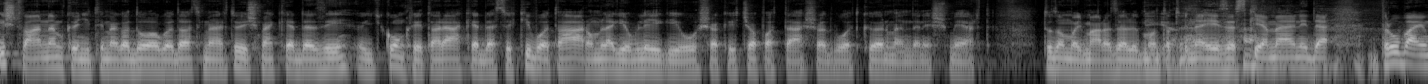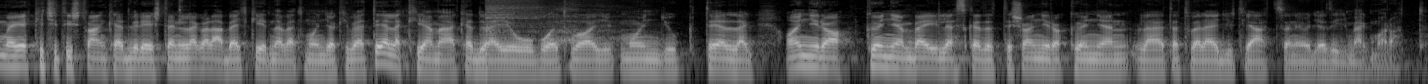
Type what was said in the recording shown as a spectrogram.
István nem könnyíti meg a dolgodat, mert ő is megkérdezi, így konkrétan rákérdez, hogy ki volt a három legjobb légiós, aki csapattársad volt körmenden, és miért. Tudom, hogy már az előbb mondtad, Igen. hogy nehéz ezt kiemelni, de próbáljunk meg egy kicsit István kedvére és tenni legalább egy-két nevet mondja, akivel tényleg kiemelkedően jó volt, vagy mondjuk tényleg annyira könnyen beilleszkedett, és annyira könnyen lehetett vele együtt játszani, hogy ez így megmaradt.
